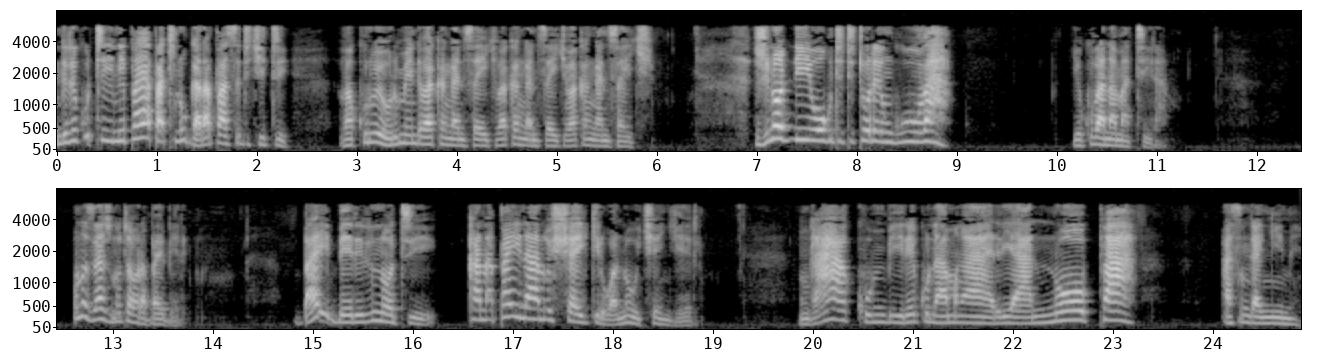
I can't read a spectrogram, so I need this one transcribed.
Ndiri kuti ini paya patinogara pasi tichiti vakuru vehurumende vakanganisa ichi vakanganisa ichi vakanganisa ichi. Zvinodiwo kuti titore nguva yekuvanamatira unoziva zvinotaura bhaibheri? Bhaibheri rinoti kana paine anoshayikirwa nouchenjeri ngaakumbire kuna mwari anopa asinganyimi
